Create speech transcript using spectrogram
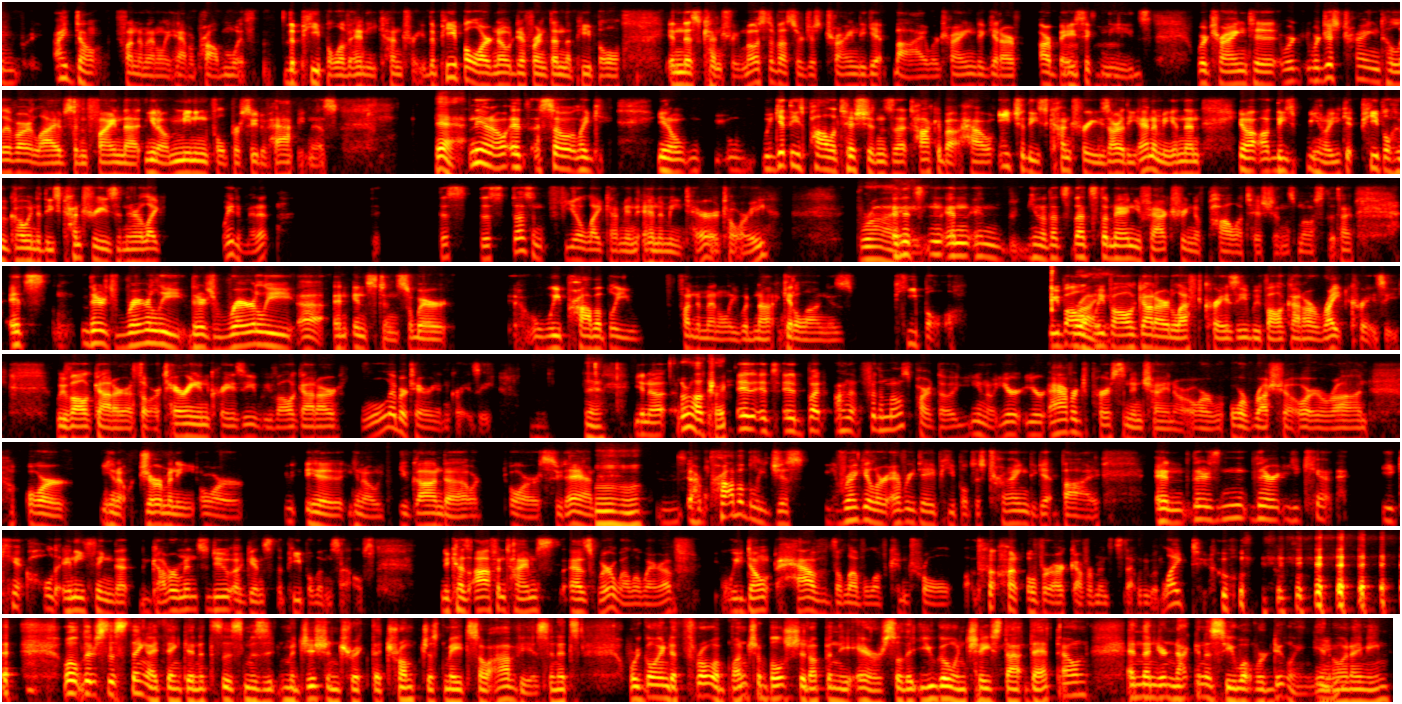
i don't fundamentally have a problem with the people of any country. The people are no different than the people in this country. Most of us are just trying to get by. We're trying to get our our basic Mhm. needs. We're trying to we're, we're just trying to live our lives and find that you know meaningful pursuit of happiness. Yeah. you know it's so like you know we get these politicians that talk about how each of these countries are the enemy. And then you know all these you know you get people who go into these countries and they're like wait a minute. This this doesn't feel like i'm in enemy territory. Right. and it's and and- you know that's that's the manufacturing of politicians most of the time. It's there's rarely there's rarely uh, an instance where we probably fundamentally would not get along as people we've all Right. we've all got our left crazy we've all got our right crazy we've all got our authoritarian crazy we've all got our libertarian crazy Yeah. you know We're all crazy. it, it's it, but on the, for the most part though you know your your average person in china or or russia or iran or you know germany or uh, you know uganda or or sudan hmm are probably just regular everyday people just trying to get by and there's there you can't you can't hold anything that governments do against the people themselves because oftentimes as we're well aware of we don't have the level of control over our governments that we would like to well, there's this thing I think, and it's this magician trick that Trump just made so obvious, and it's we're going to throw a bunch of bullshit up in the air so that you go and chase that that down, and then you're not going to see what we're doing. You know Mhm. what I mean?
